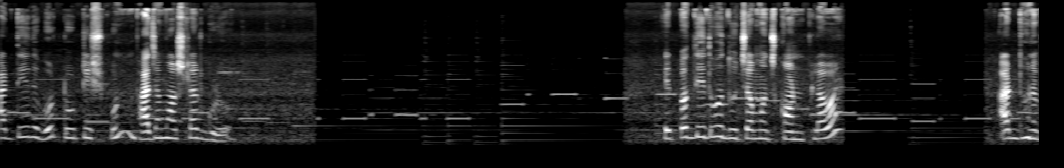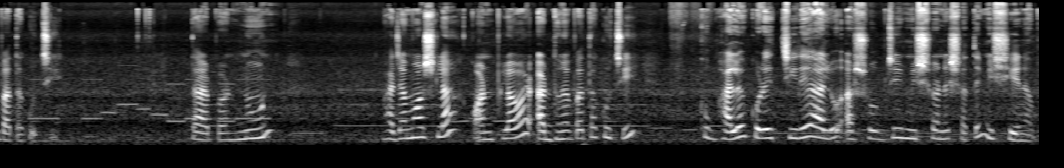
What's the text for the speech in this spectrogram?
আর দিয়ে দেবো টু টিস্পুন ভাজা মশলার গুঁড়ো। এরপর দিয়ে দেবো দু চামচ কর্নফ্লাওয়ার আর ধনে পাতা কুচি। তারপর নুন, ভাজা মশলা কর্নফ্লাওয়ার আর ধনে পাতা কুচি খুব ভালো করে চিড়ে আলু আর সবজির মিশ্রণের সাথে মিশিয়ে নেব।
